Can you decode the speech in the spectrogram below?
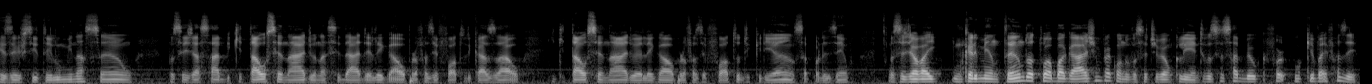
exercita iluminação, você já sabe que tal cenário na cidade é legal para fazer foto de casal e que tal cenário é legal para fazer foto de criança, por exemplo. Você já vai incrementando a tua bagagem para quando você tiver um cliente você saber o que, for, o que vai fazer.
